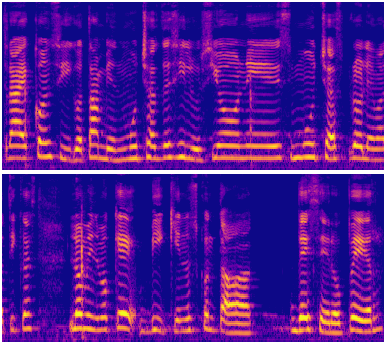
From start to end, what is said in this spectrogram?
trae consigo también muchas desilusiones, muchas problemáticas. Lo mismo que Vicky nos contaba de Cero Per,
